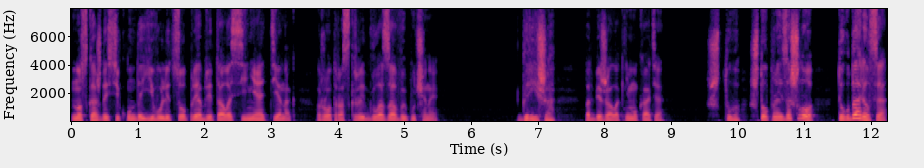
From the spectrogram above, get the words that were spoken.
но с каждой секундой его лицо приобретало синий оттенок. Рот раскрыт, глаза выпучены. «Гриша!» — подбежала к нему Катя. «Что? Что произошло? Ты ударился?»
